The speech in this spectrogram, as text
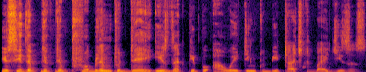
You see, the, the, the problem today is that people are waiting to be touched by Jesus.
